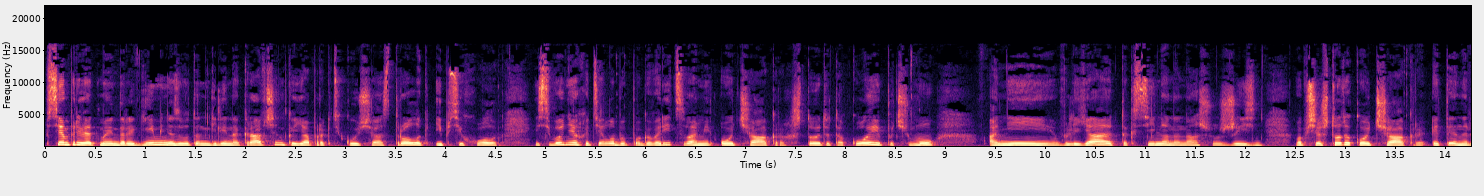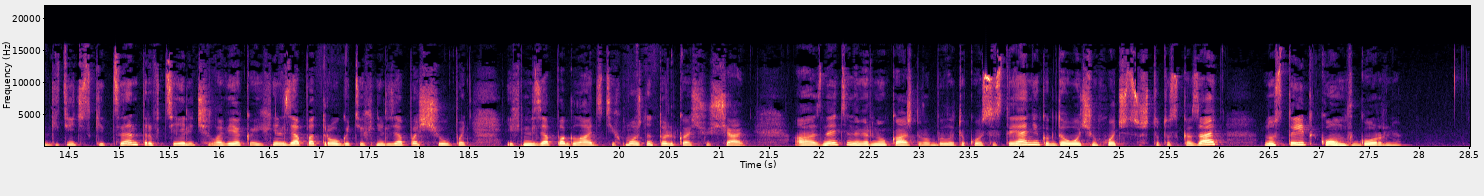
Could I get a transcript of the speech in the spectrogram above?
Всем привет, мои дорогие! Меня зовут Ангелина Кравченко, я практикующий астролог и психолог. И сегодня я хотела бы поговорить с вами о чакрах, что это такое и почему они влияют так сильно на нашу жизнь. Вообще, что такое чакры? Это энергетические центры в теле человека. Их нельзя потрогать, их нельзя пощупать, их нельзя погладить, их можно только ощущать. А, знаете, наверное, у каждого было такое состояние, когда очень хочется что-то сказать, но стоит ком в горле.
